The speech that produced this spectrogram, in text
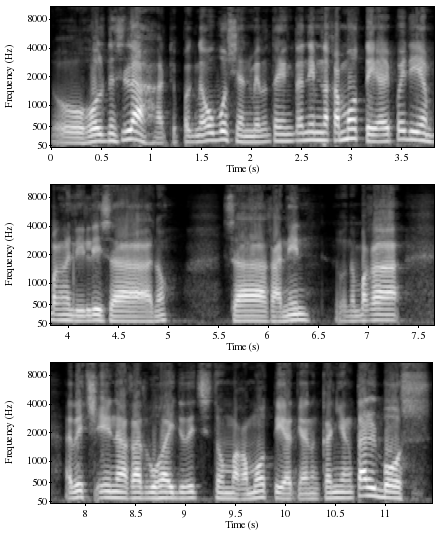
So hold na sila at kapag naubos yan, meron tayong tanim na kamote ay pwede yan panghalili sa ano sa kanin. So napaka rich in uh, carbohydrates itong mga kamote at yan ang kanyang talbos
